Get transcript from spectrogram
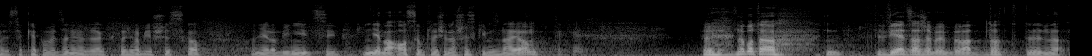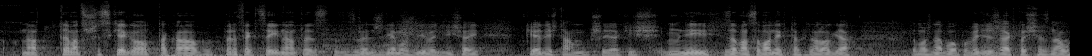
jest takie powiedzenie, że jak ktoś robi wszystko, to nie robi nic i nie ma osób, które się na wszystkim znają. Tak jest. No bo ta wiedza, żeby była do, na, na temat wszystkiego taka perfekcyjna, to jest wręcz niemożliwe dzisiaj. Kiedyś tam przy jakichś mniej zaawansowanych technologiach, to można było powiedzieć, że jak ktoś się znał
